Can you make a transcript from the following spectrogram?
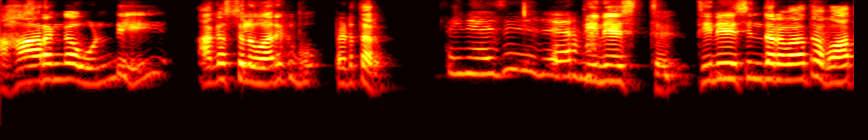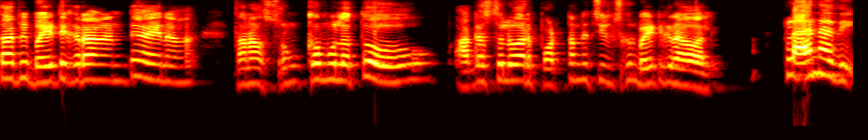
ఆహారంగా వండి అగస్త్యుల వారికి పెడతారు తినేసి. తినేస్తే తినేసిన తర్వాత వాతాపి బయటకు రా అంటే ఆయన తన శృంఖములతో అగస్త్యుల వారి పొట్టను చీల్చుకుని బయటకు రావాలి ప్లాన్ అది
